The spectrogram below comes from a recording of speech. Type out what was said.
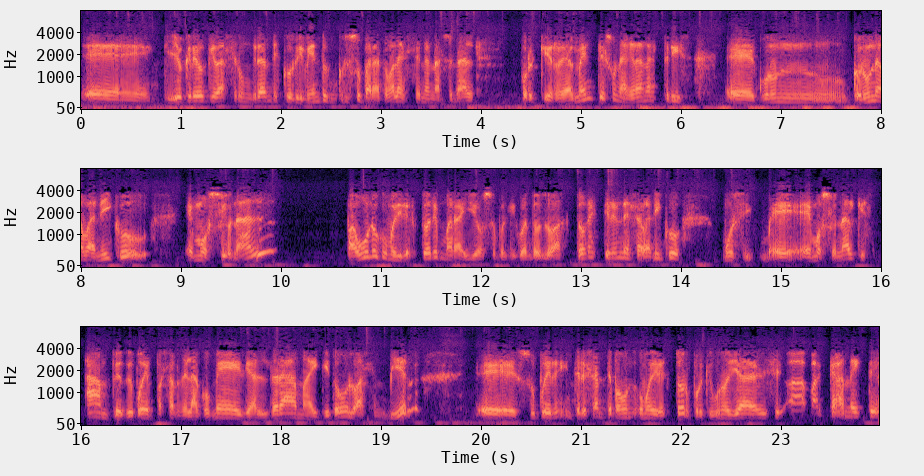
eh, que yo creo que va a ser un gran descubrimiento incluso para toda la escena nacional porque realmente es una gran actriz eh, con, un, con un abanico emocional. Para uno como director es maravilloso, porque cuando los actores tienen ese abanico eh, emocional que es amplio, que puede pasar de la comedia al drama y que todo lo hacen bien, eh, súper interesante para uno como director, porque uno ya dice, ah, bacán, este,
